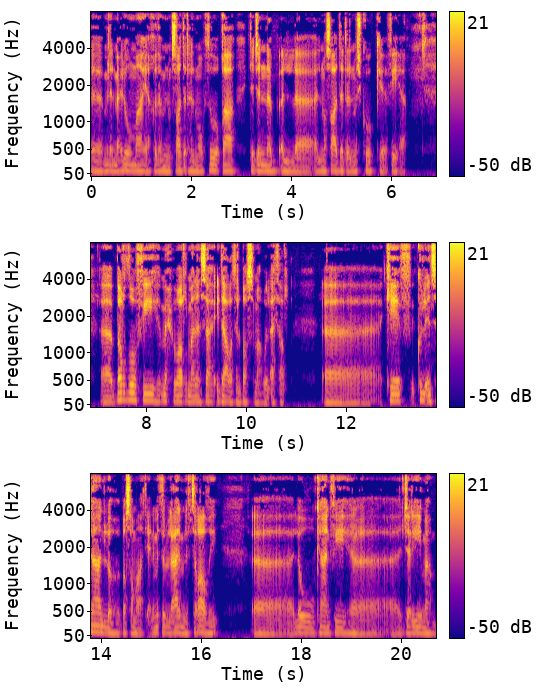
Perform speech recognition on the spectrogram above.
من المعلومة يأخذها من مصادرها الموثوقة، يتجنب المصادر المشكوك فيها. آه، برضو فيه محور ما ننساه إدارة البصمة والأثر. آه، كيف كل إنسان له بصمات. يعني مثل العالم الافتراضي آه، لو كان فيه جريمة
